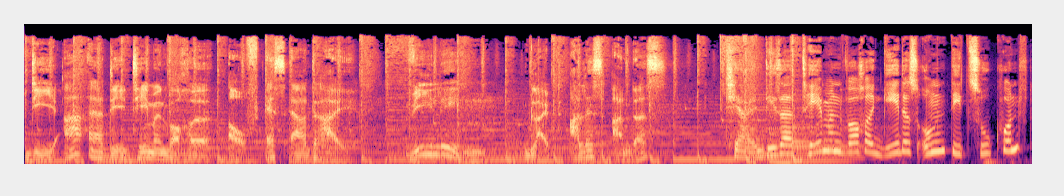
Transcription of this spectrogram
Die ARD-Themenwoche auf SR3. Wie leben? Bleibt alles anders? Tja, in dieser Themenwoche geht es um die Zukunft,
